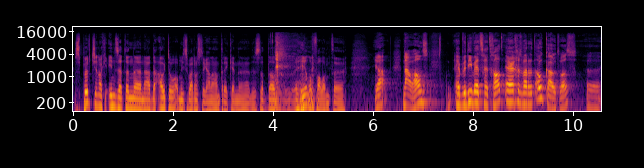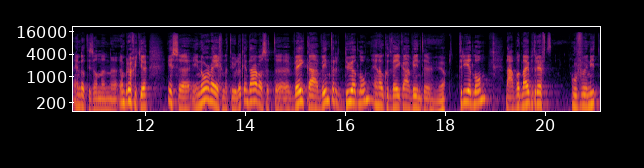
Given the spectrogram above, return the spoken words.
spurtje nog inzetten uh, naar de auto om iets warms te gaan aantrekken. Uh, dus dat, dat is heel opvallend. Ja, nou Hans, hebben we die wedstrijd gehad ergens waar het ook koud was? Uh, en dat is dan een, een bruggetje, is uh, in Noorwegen natuurlijk. En daar was het uh, WK Winter Duathlon en ook het WK Winter ja. Triathlon. Nou, wat mij betreft hoeven we niet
